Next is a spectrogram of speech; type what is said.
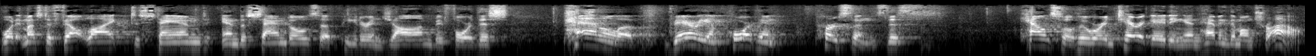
what it must have felt like to stand in the sandals of Peter and John before this panel of very important persons, this council who were interrogating and having them on trial?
